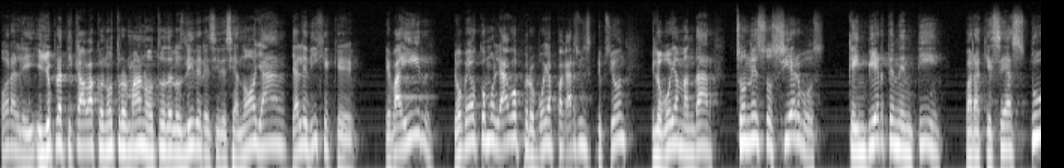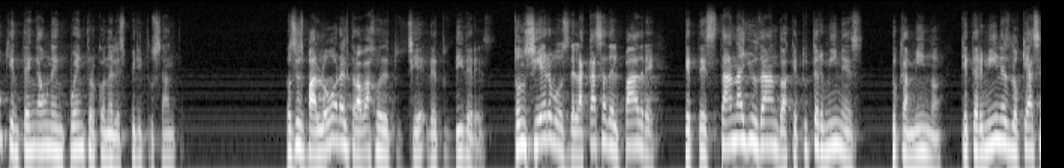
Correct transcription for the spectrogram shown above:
Órale. Y yo platicaba con otro hermano, otro de los líderes, y decía, no, ya, ya le dije que, que va a ir. Yo veo cómo le hago, pero voy a pagar su inscripción y lo voy a mandar. Son esos siervos que invierten en ti para que seas tú quien tenga un encuentro con el Espíritu Santo. Entonces valora el trabajo de tus, de tus líderes. Son siervos de la casa del Padre que te están ayudando a que tú termines tu camino, que termines lo que has,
